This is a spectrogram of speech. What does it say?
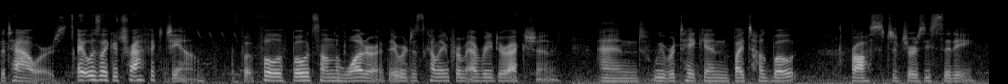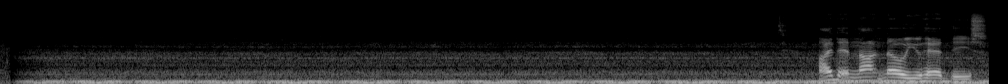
the towers. It was like a traffic jam, but full of boats on the water. They were just coming from every direction. And we were taken by tugboat across to Jersey City. I did not know you had these.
